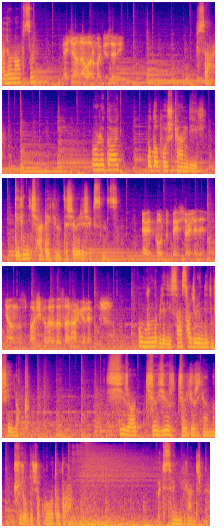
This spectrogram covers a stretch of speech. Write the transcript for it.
Alo ne yaptın? Mekana varmak üzereyim. Güzel. Bu arada oda boşken değil. Gelin içerideyken ateşe vereceksiniz. Evet Korkut Bey söyledi. Yalnız başkaları da zarar görebilir. Umurumda bile değil. Sen sadece benim dediğim şeyi yap. Hira cayır cayır yanıp kül olacak o odada. Ötesi beni ilgilendirmiyor.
